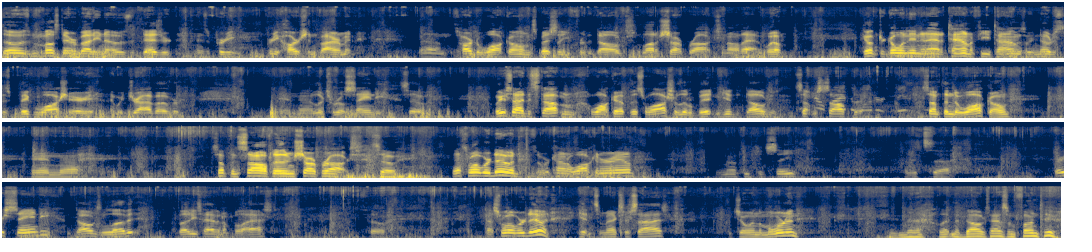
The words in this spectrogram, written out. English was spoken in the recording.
So as most everybody knows, the desert is a pretty pretty harsh environment. Um, it's hard to walk on, especially for the dogs. A lot of sharp rocks and all that. Well, after going in and out of town a few times, we noticed this big wash area that we drive over, and uh, looks real sandy. So we decided to stop and walk up this wash a little bit and give the dogs something soft, to, something to walk on, and uh, something soft other than sharp rocks. So that's what we're doing. So we're kind of walking around. I don't know if you can see, but it's uh, very sandy. Dogs love it. Buddy's having a blast. So that's what we're doing. Getting some exercise, enjoying the morning, and uh, letting the dogs have some fun too.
